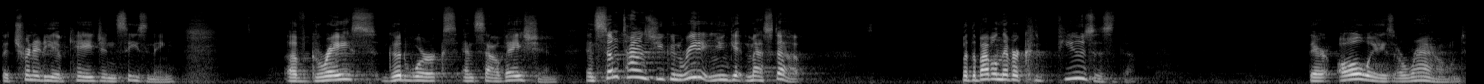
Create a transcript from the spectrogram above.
the trinity of Cajun seasoning, of grace, good works, and salvation. And sometimes you can read it and you can get messed up. But the Bible never confuses them. They're always around,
